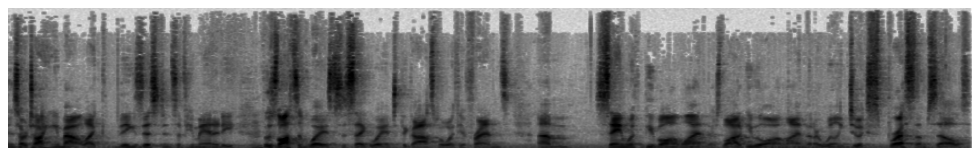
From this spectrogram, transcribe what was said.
and start talking about like the existence of humanity. Mm-hmm. There's lots of ways to segue into the gospel with your friends. Um, same with people online. There's a lot of people online that are willing to express themselves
